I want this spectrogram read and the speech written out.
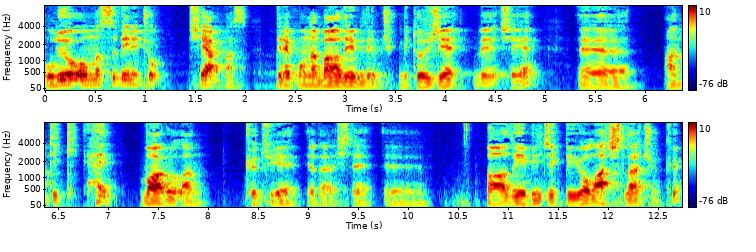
oluyor olması beni çok şey yapmaz. Direkt ona bağlayabilirim çünkü mitolojiye ve şeye e, antik hep var olan kötüye ya da işte e, bağlayabilecek bir yol açtılar çünkü.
